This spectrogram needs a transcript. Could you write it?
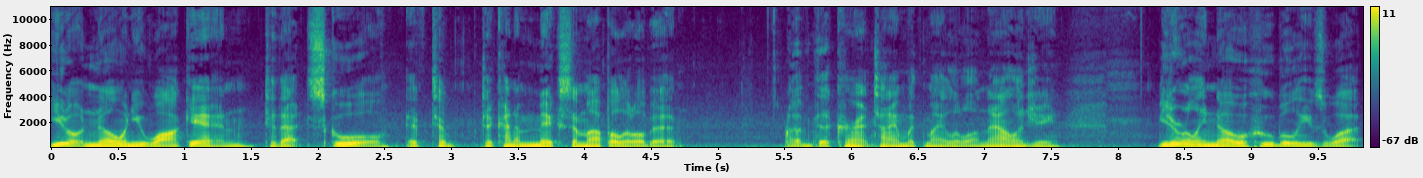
you don't know when you walk in to that school if to to kind of mix them up a little bit of the current time with my little analogy. You don't really know who believes what.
